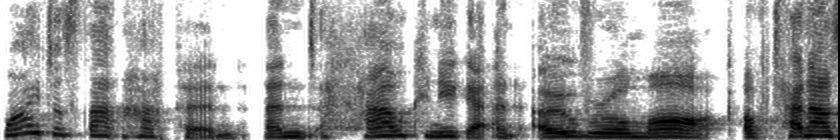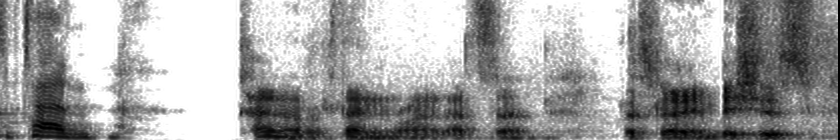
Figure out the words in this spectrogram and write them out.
Why does that happen? And how can you get an overall mark of 10 out of 10? 10 out of 10, right? That's a, that's very ambitious.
